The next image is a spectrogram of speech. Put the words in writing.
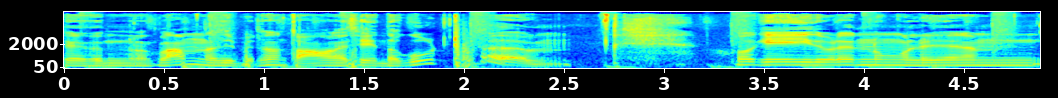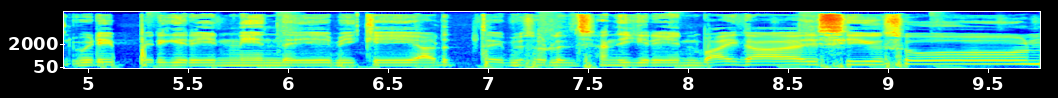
சேர்ந்துருக்கலாம். அது பேர் தான் தாங்க சேர்ந்த கூட் ஓகே இதுடன் உங்களிடம் விடை பெறுகிறேன் இந்த ஏபிகே அடுத்த எபிசோடில் சந்திக்கிறேன். பாய் காய் சி யூ சூன்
